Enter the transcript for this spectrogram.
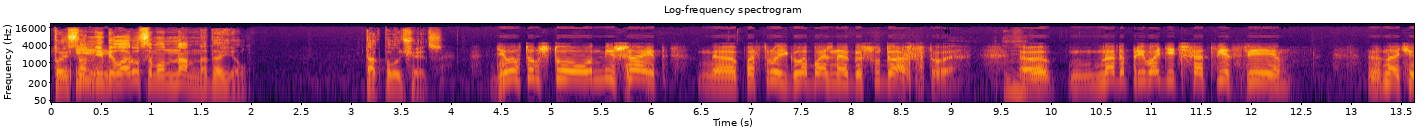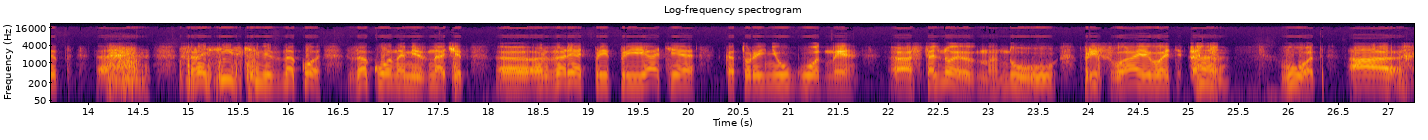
То есть и... он не белорусам, он нам надоел? Так получается? Дело в том, что он мешает э, построить глобальное государство. Э, надо приводить в соответствие значит, с российскими законами, значит, э, разорять предприятия, которые неугодны, а остальное, ну, присваивать. Вот. А,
